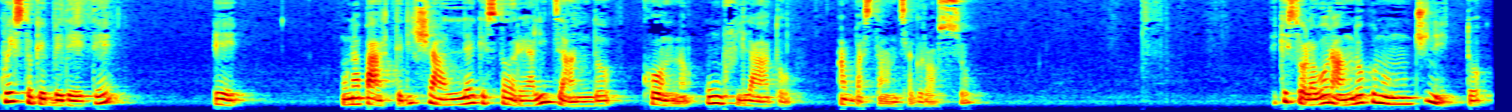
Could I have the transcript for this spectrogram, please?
Questo che vedete è una parte di scialle che sto realizzando con un filato abbastanza grosso e che sto lavorando con un uncinetto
